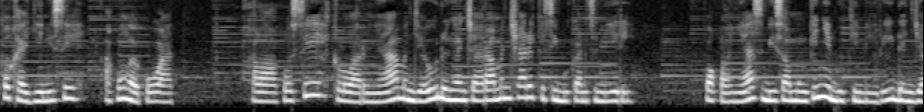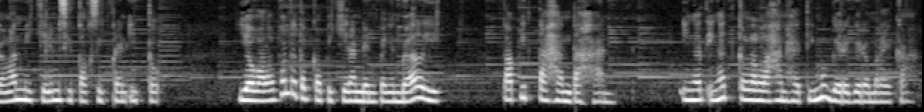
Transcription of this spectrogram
Kok kayak gini sih? Aku gak kuat. Kalau aku sih keluarnya menjauh dengan cara mencari kesibukan sendiri. Pokoknya sebisa mungkin nyibukin diri dan jangan mikirin si toxic friend itu. Ya walaupun tetap kepikiran dan pengen balik, tapi tahan-tahan. Ingat-ingat kelelahan hatimu gara-gara mereka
